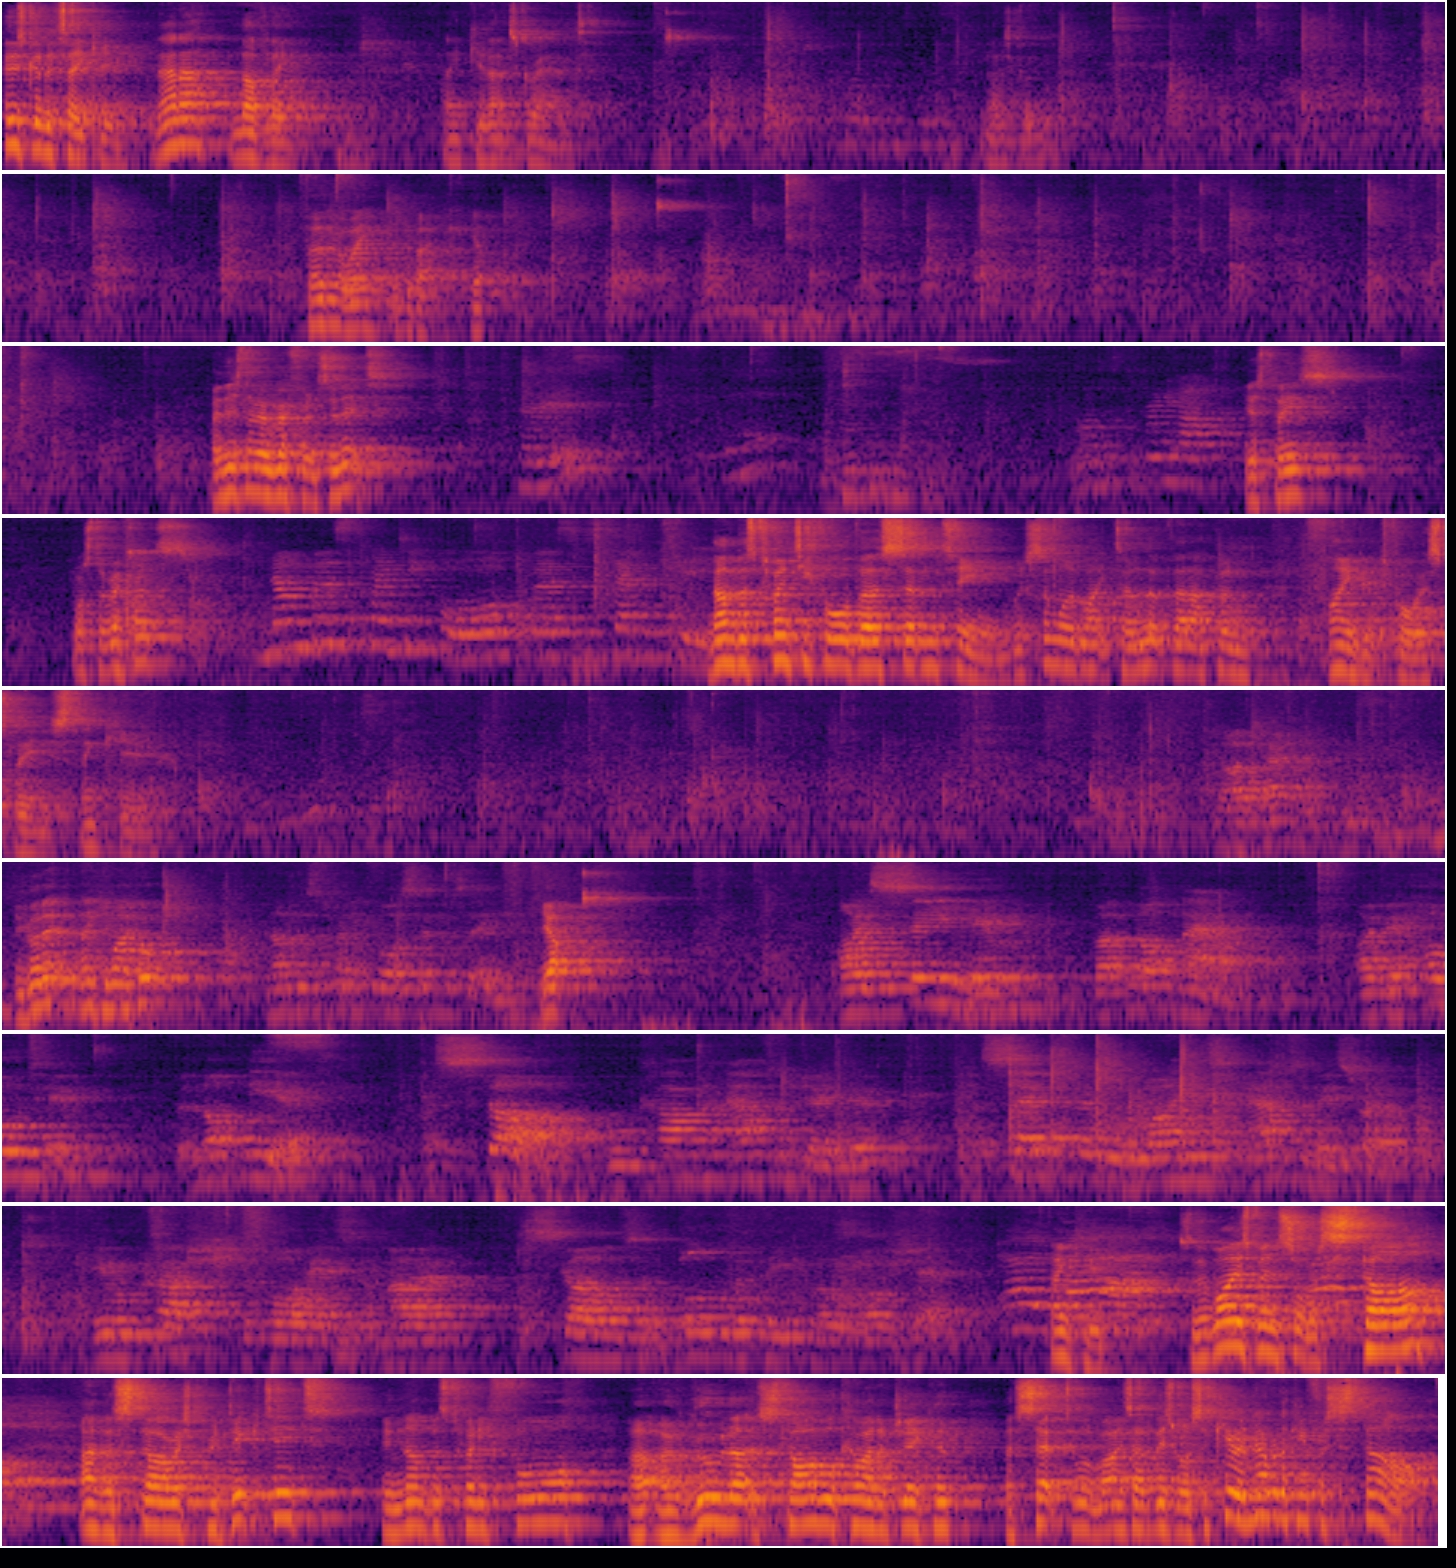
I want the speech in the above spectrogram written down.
Who's going to take you? Nana? Lovely. Thank you, that's grand. That's good. Further away at the back, yep. And is there a reference in it? There is. Yes, please. What's the reference? Numbers 24, verse 17. Numbers 24, verse 17. Would someone like to look that up and find it for us, please? Thank you. You got it? Thank you, Michael. Numbers 24 17. Yep. I see him, but not now. I behold him, but not near. A star will come out of Jacob, a scepter will rise out of Israel. He will crush the foreheads of Moab, the skulls of all the people of Shem. Thank you. So the wise men saw a star, and the star is predicted in Numbers 24. Uh, a ruler, a star will come out of Jacob, a scepter will rise out of Israel. So, Kieran, now we're looking for a star.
